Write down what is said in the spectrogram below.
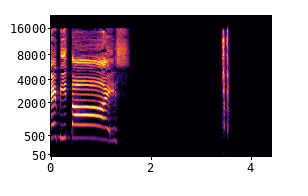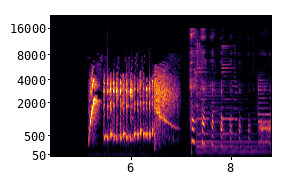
AB Toys!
